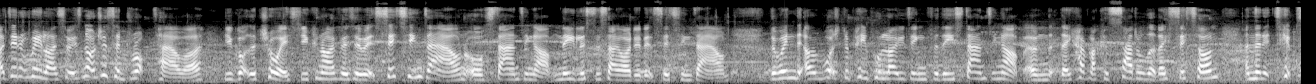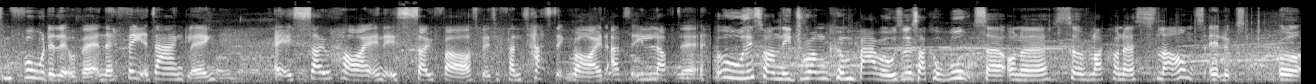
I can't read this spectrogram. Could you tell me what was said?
I didn't realise, so it's not just a drop tower. You've got the choice. You can either do it sitting down or standing up. Needless to say, I did it sitting down. The wind, I watched the people loading for the standing up, and they have like a saddle that they sit on, and then it tips them forward a little bit, and their feet are dangling. It is so high and it is so fast, but it's a fantastic ride. Absolutely loved it. Oh, this one, the Drunken Barrels, looks like a waltzer on a sort of like on a slant. It looks uh,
